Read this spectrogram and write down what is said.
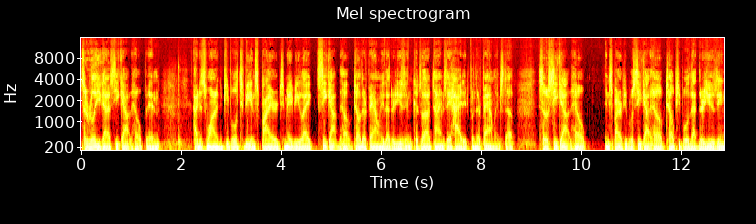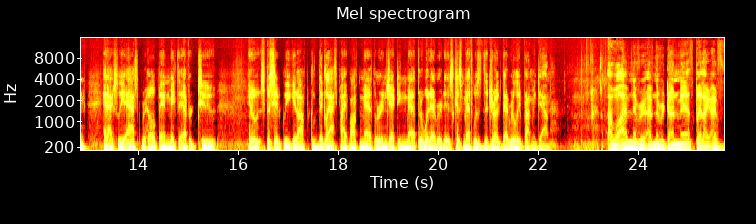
So really, you got to seek out help. And I just wanted people to be inspired to maybe like seek out the help, tell their family that they're using, because a lot of times they hide it from their family and stuff. So seek out help inspire people to seek out help, tell people that they're using, and actually ask for help and make the effort to, you know, specifically get off the glass pipe, off meth or injecting meth or whatever it is, because meth was the drug that really brought me down. Uh, well, I've never I've never done meth, but like I've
